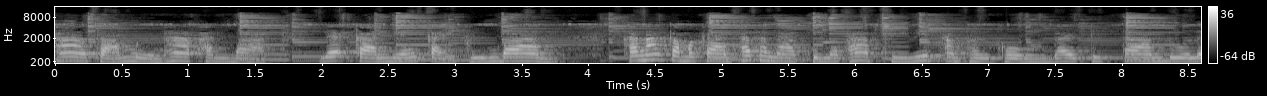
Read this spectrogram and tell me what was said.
ค่า 35,000 บาท และการเลี้ยงไก่พื้นบ้าน คณะกรรมการพัฒนาคุณภาพชีวิตอำเภอคง ได้ติดตามดูแล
